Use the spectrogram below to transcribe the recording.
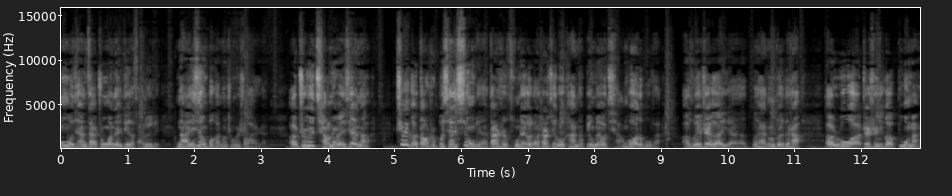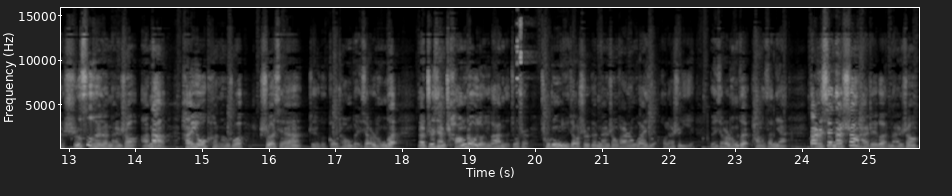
目前在中国内地的法律里，男性不可能成为受害人。呃，至于强制猥亵呢？这个倒是不限性别，但是从这个聊天记录看呢，并没有强迫的部分啊，所以这个也不太能对得上。呃，如果这是一个不满十四岁的男生啊，那还有可能说涉嫌这个构成猥亵儿童罪。那之前常州有一个案子，就是初中女教师跟男生发生关系，后来是以猥亵儿童罪判了三年。但是现在上海这个男生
